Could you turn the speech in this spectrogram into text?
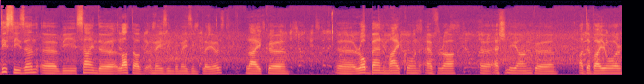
this season uh, we signed a lot of amazing amazing players like uh, uh, Robben, Maicon, Evra, Ashley Young, Adebayor,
